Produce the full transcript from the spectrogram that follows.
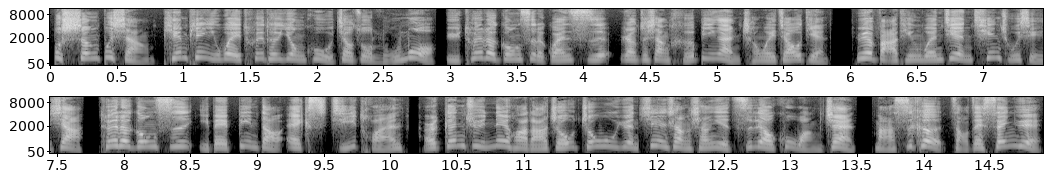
不声不响，偏偏一位推特用户叫做卢默，与推特公司的官司让这项合并案成为焦点。因为法庭文件清楚写下，推特公司已被并到 X 集团。而根据内华达州州务院线上商业资料库网站，马斯克早在三月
